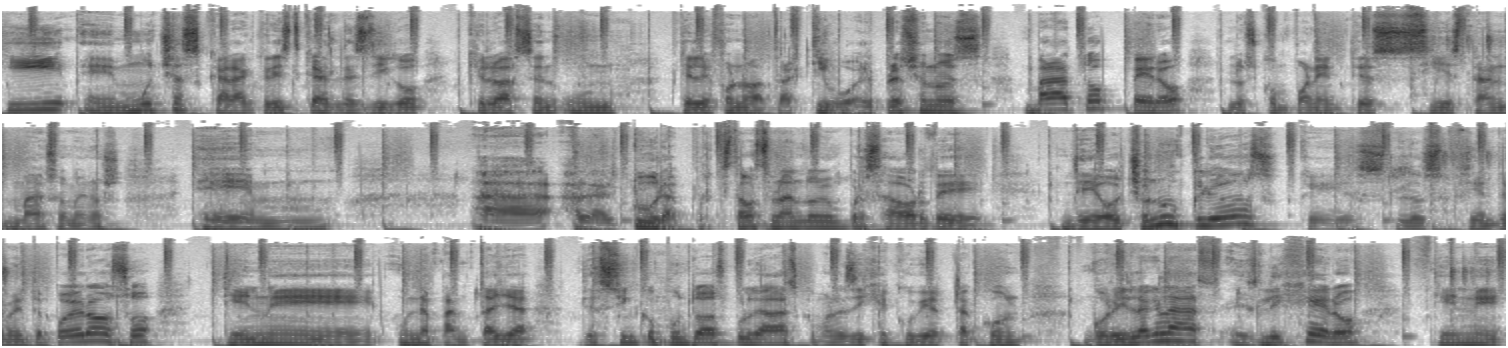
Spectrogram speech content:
y eh, muchas características les digo que lo hacen un teléfono atractivo. El precio no es barato, pero los componentes sí están más o menos em, a, la altura, porque estamos hablando de un procesador de, de 8 núcleos, que es lo suficientemente poderoso, tiene una pantalla de 5.2 pulgadas, como les dije, cubierta con Gorilla Glass, es ligero, tiene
